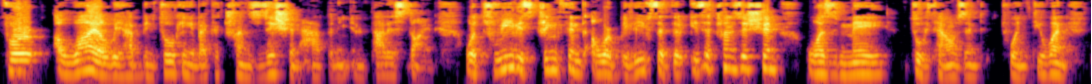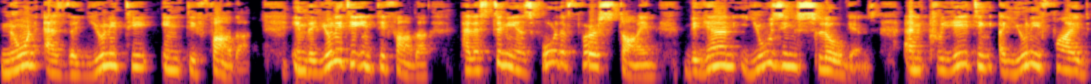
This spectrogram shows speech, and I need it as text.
For a while, we have been talking about a transition happening in Palestine. What really strengthened our beliefs that there is a transition was May 2000 21, known as the Unity Intifada. In the Unity Intifada, Palestinians for the first time began using slogans and creating a unified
